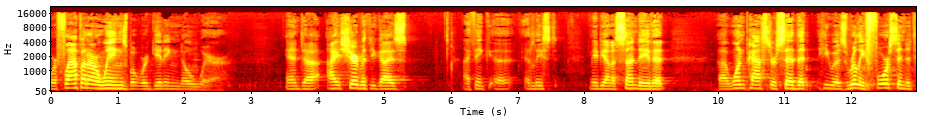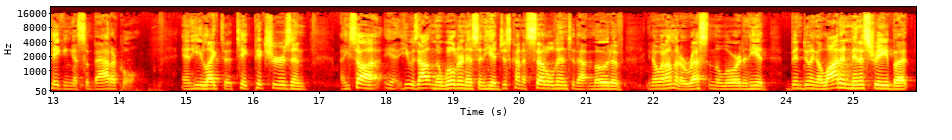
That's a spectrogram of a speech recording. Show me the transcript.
We're flapping our wings, but we're getting nowhere. And uh, I shared with you guys, I think uh, at least maybe on a Sunday, that uh, one pastor said that he was really forced into taking a sabbatical. And he liked to take pictures and he saw he was out in the wilderness and he had just kind of settled into that mode of you know what i'm going to rest in the lord and he had been doing a lot in ministry but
